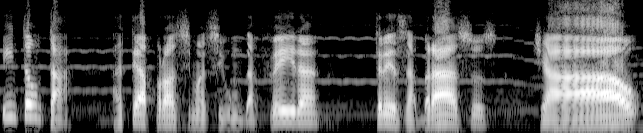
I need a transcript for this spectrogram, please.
Então tá, até a próxima segunda-feira. Três abraços. Tchau.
